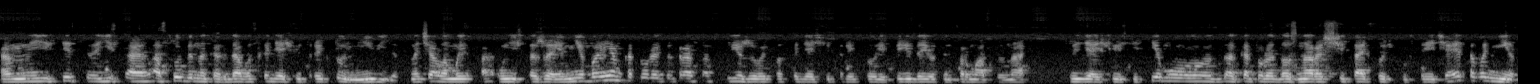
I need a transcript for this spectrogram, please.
Эм, Естественно, а, особенно когда восходящую траекторию не видят. Сначала мы уничтожаем не БМ, которая как раз отслеживает восходящие траектории, передает информацию на следящую систему, которая должна рассчитать точку встречи, а этого нет.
